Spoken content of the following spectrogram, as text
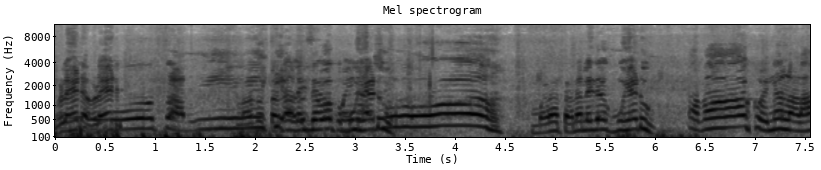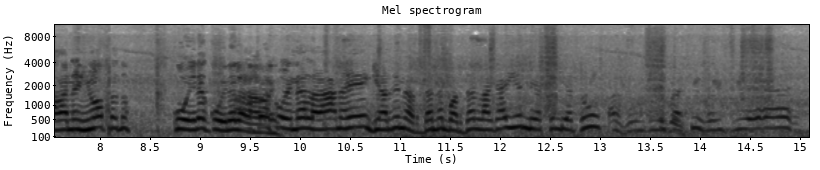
હવળે હેડ હવળે હેડ. ઓ તારી મારો તને લઈ કે હું હેડું? મારા તને લઈ જાવ હું હેડું? હવે કોઈને લડાવા નહીં હો આપણે તો. કોઈને કોઈને લડાવે કોઈને લડા નહીં ઘેરથી અડધા ને બર્ધન લગાવીએ નેઠું બેઠું બેઠું પછી હોય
